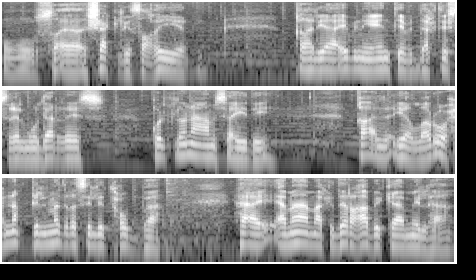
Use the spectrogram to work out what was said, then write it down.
وشكلي صغير. قال يا ابني أنت بدك تشتغل مدرس؟ قلت له نعم سيدي. قال يلا روح نقي المدرسة اللي تحبها. هاي أمامك درعة بكاملها.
